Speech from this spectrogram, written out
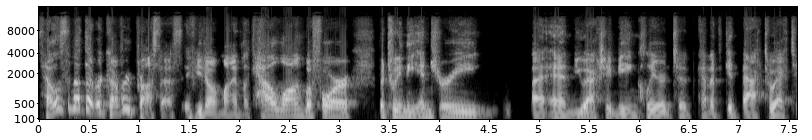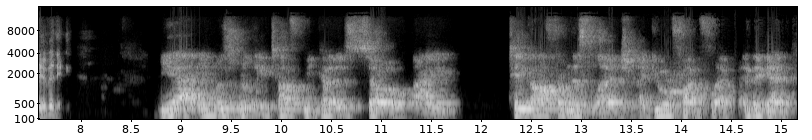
tell us about that recovery process, if you don't mind. Like how long before between the injury uh, and you actually being cleared to kind of get back to activity? Yeah, it was really tough because so I take off from this ledge, I do a front flip. And again,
